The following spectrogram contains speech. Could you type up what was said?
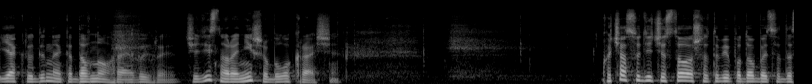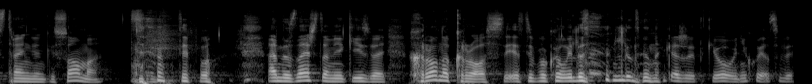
як людина, яка давно грає в ігри, чи дійсно раніше було краще? Хоча, судячи з того, що тобі подобається Death Stranding і Сома, типу, а не знаєш там якийсь хронокрос. І, типу, коли людина каже, таке, о, ніхуя собі.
